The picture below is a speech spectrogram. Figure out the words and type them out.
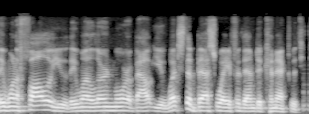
they want to follow you, they want to learn more about you, what's the best way for them to connect with you?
